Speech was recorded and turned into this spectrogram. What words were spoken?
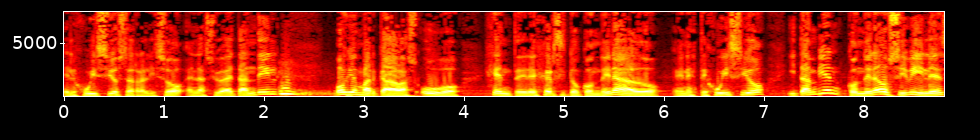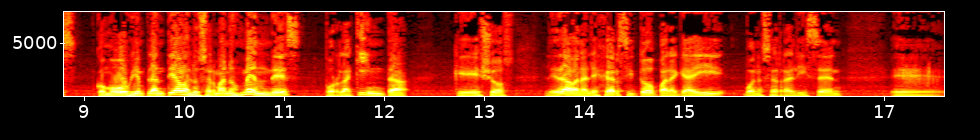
el juicio se realizó en la ciudad de Tandil. Vos bien marcabas, hubo gente del ejército condenado en este juicio y también condenados civiles, como vos bien planteabas, los hermanos Méndez, por la quinta que ellos le daban al ejército para que ahí, bueno, se realicen, eh,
